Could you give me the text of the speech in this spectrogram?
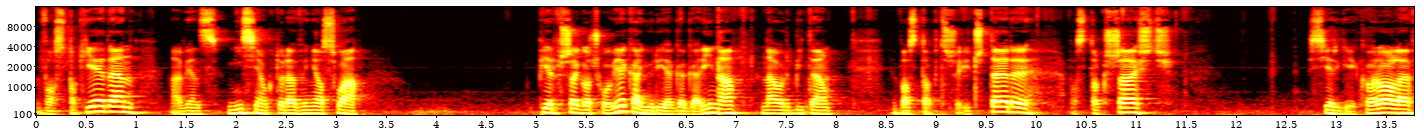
Vostok 1, a więc misję, która wyniosła pierwszego człowieka, Jurija Gagarina, na orbitę. Vostok 3 i 4, Vostok 6, Siergiej Korolew,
